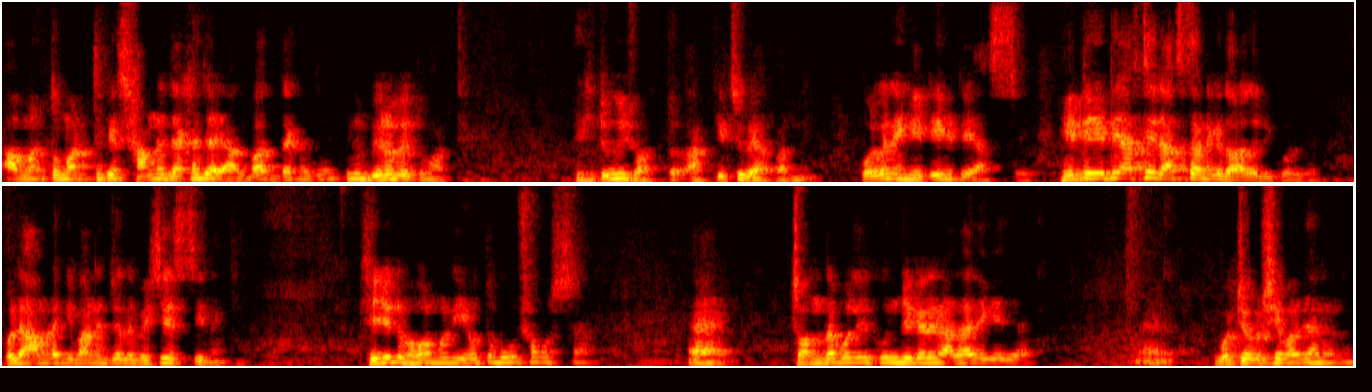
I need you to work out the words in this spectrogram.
আমার তোমার থেকে সামনে দেখা যায়, আলবাদ দেখা যায়, কিন্তু বেরোবে তোমার থেকে। এইটুকুই সত্য, আর কিছু ব্যাপার নেই। বলবে না, হেঁটে হেঁটে আসছে। হেঁটে হেঁটে আসলেই রাস্তায় অনেকে দরাদরি করবে। বলে, আমরা কি বানের জলে ভেসে এসেছি নাকি? সেই জন্য ভগবান বলি, এও তো বহু সমস্যা। হ্যাঁ চন্দ্রাবলীর কোন জায়গায় রাধা লেগে যায়? হ্যাঁ বলছে ওর সেবা জানে না।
